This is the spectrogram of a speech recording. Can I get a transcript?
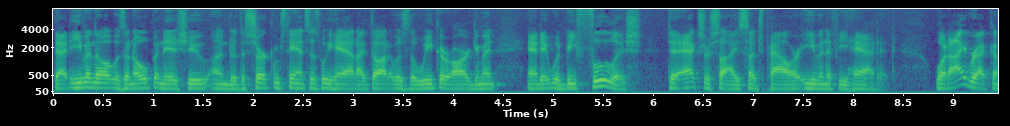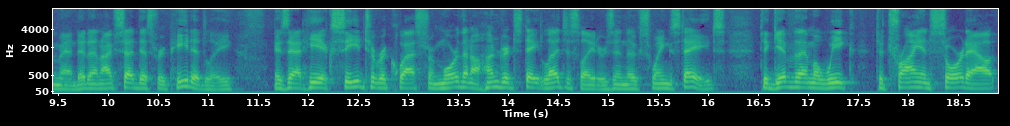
that even though it was an open issue under the circumstances we had, I thought it was the weaker argument, and it would be foolish to exercise such power even if he had it. What I recommended, and I've said this repeatedly, is that he accede to requests from more than 100 state legislators in the swing states to give them a week to try and sort out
